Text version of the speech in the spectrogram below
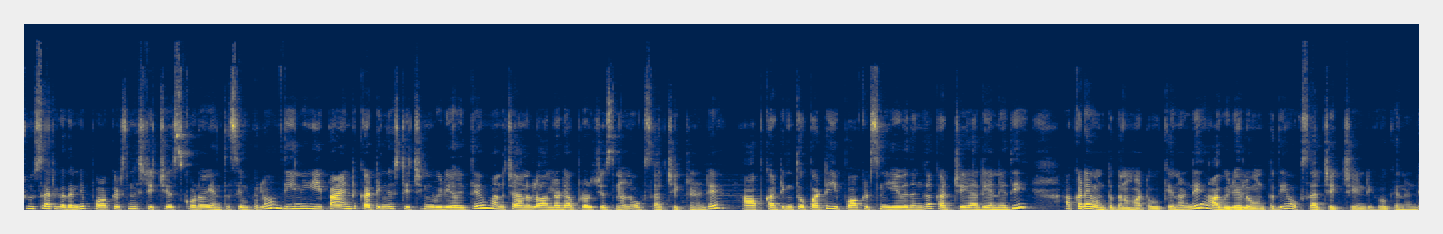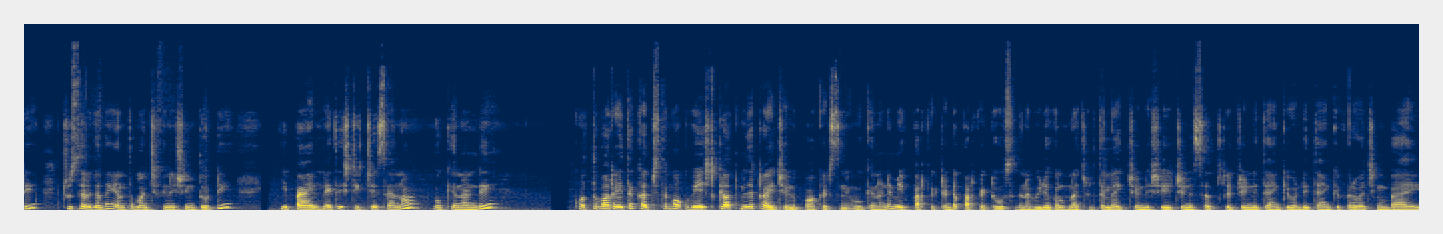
చూసారు కదండి పాకెట్స్ని స్టిచ్ చేసుకోవడం ఎంత సింపులో. దీని ఈ ప్యాంట్ కటింగ్ స్టిచ్చింగ్ వీడియో అయితే మన ఛానల్లో ఆల్రెడీ అప్లోడ్ చేస్తున్నాను ఒకసారి చెక్ చేయండి. ఆ కటింగ్తో పాటు ఈ పాకెట్స్ని ఏ విధంగా కట్ చేయాలి అనేది అక్కడే ఉంటుందన్నమాట ఓకేనండి? ఆ వీడియోలో ఉంటుంది ఒకసారి చెక్ చేయండి ఓకేనండి? చూసారు కదా ఎంత మంచి ఫినిషింగ్ తోటి ఈ ప్యాంట్ని అయితే స్టిచ్ చేశాను ఓకేనండి? కొత్త వారు అయితే ఖచ్చితంగా ఒక వేస్ట్ క్లాత్ మీద ట్రై చేయండి పాకెట్స్ని ఓకేనండి? మీకు పర్ఫెక్ట్ అంటే పర్ఫెక్ట్ వస్తుంది. నా వీడియో కనుక నచ్చితే లైక్ చేయండి షేర్ చేయండి సబ్స్క్రైబ్ చేయండి. థ్యాంక్ యూ అండి. Thank you for watching. Bye.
